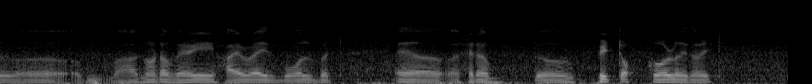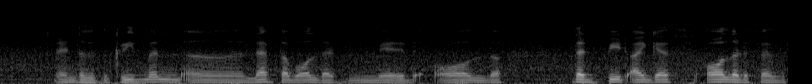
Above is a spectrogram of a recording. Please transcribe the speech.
um, uh, not a very high rise ball, but uh, had a uh, bit of curl in it. And the, the Griezmann uh, left the ball that made all the that beat I guess all the defense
